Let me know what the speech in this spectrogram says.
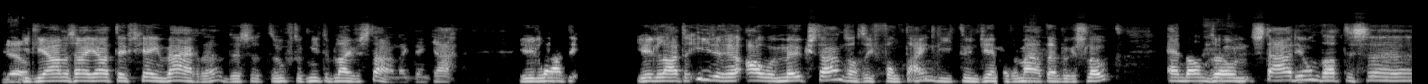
Ja. de Italianen zeiden, ja, het heeft geen waarde. Dus het hoeft ook niet te blijven staan. Ik denk, ja, jullie laten, jullie laten iedere oude meuk staan. Zoals die fontein, die toen Jim en zijn maat hebben gesloopt. En dan zo'n stadion, dat is... eh,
